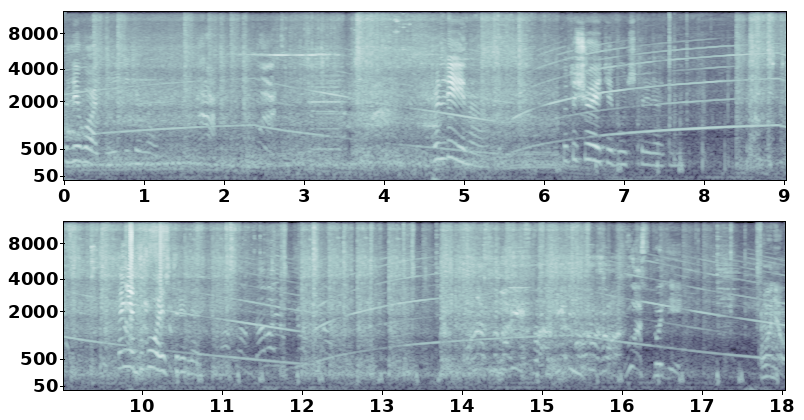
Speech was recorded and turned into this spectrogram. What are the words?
Плевать, не идите. А, мать! Блин, а. Тут еще эти будут стрелять. Да нет, двое стреляют. Господи! Понял.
